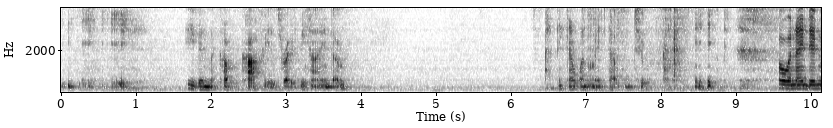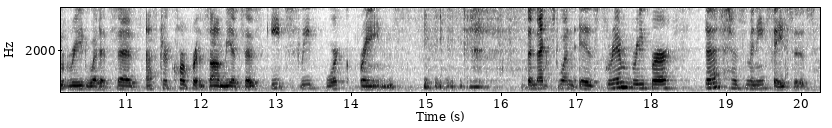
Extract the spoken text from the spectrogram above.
Even the cup of coffee is right behind him I think I want to make that one too. oh, and I didn't read what it said. After corporate zombie, it says eat, sleep, work, brains. the next one is Grim Reaper. Death has many faces.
